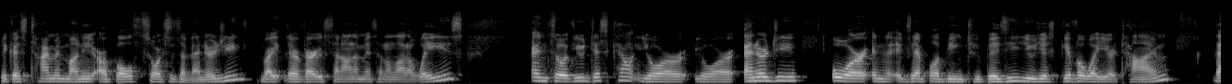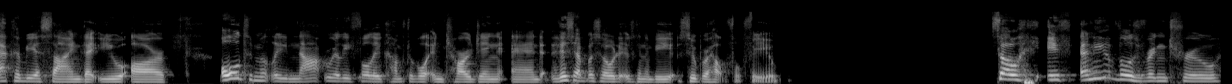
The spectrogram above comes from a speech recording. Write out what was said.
because time and money are both sources of energy, right? They're very synonymous in a lot of ways. And so if you discount your your energy or in the example of being too busy, you just give away your time, that could be a sign that you are ultimately not really fully comfortable in charging and this episode is going to be super helpful for you. So, if any of those ring true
